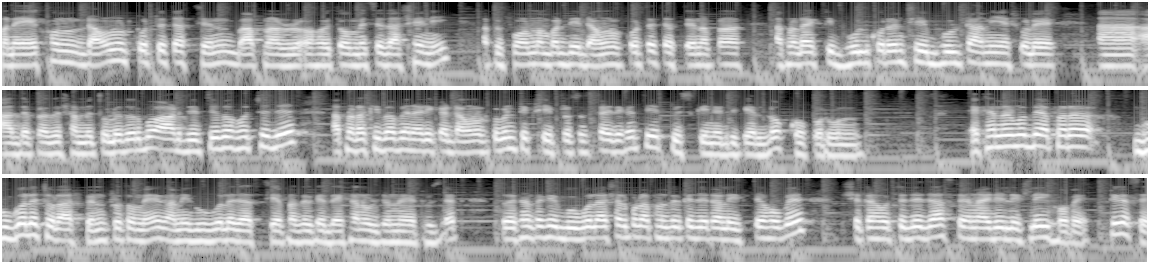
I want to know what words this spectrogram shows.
মানে এখন ডাউনলোড করতে চাচ্ছেন বা আপনার হয়তো মেসেজ আসেনি, আপনি ফর্ম নাম্বার দিয়ে ডাউনলোড করতে চাচ্ছেন, আপনার, আপনারা একটি ভুল করেন, সেই ভুলটা আমি আসলে আজ আপনাদের সামনে তুলে ধরবো। আর দ্বিতীয়ত হচ্ছে যে আপনারা কীভাবে এনআইডি কার্ড ডাউনলোড করবেন, ঠিক সেই প্রসেসটাই দেখাচ্ছি। একটু স্ক্রিনের দিকে লক্ষ্য করুন। এখানের মধ্যে আপনারা গুগলে চলে আসবেন প্রথমে। আমি গুগলে যাচ্ছি আপনাদেরকে দেখানোর জন্য এ টু জেড তো এখান থেকে গুগলে আসার পর আপনাদেরকে যেটা লিখতে হবে, সেটা হচ্ছে যে জাস্ট এনআইডি লিখলেই হবে, ঠিক আছে?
